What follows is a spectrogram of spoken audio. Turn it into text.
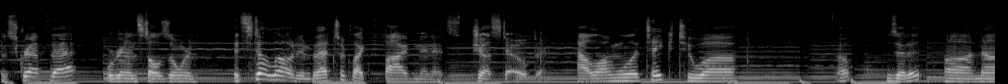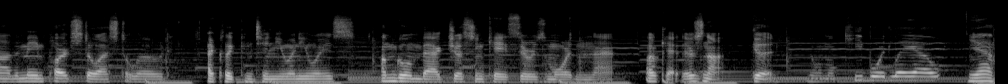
So scrap that. We're gonna install Zorin. It's still loading, but that took like five minutes just to open. How long will it take to, uh... Oh, is that it? Uh, nah, the main part still has to load. I click continue anyways. I'm going back just in case there was more than that. Okay, there's not. Good. Normal keyboard layout. Yeah,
